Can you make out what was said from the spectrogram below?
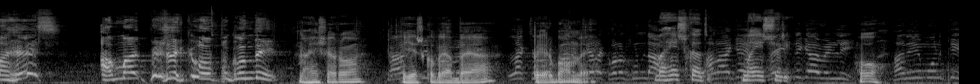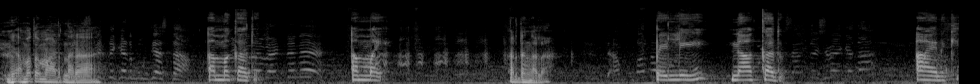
మహేష్ అమ్మాయి పెళ్ళికి ఒప్పుకుంది. మహేష్ ఎవరు చేసుకోపోయే అబ్బాయా? పేరు బాగుంది. మహేష్ కాదు మహేశ్వరి. ఓ మీ అమ్మతో మాట్లాడుతున్నారా? అమ్మ కాదు అమ్మాయి. అర్థం కాల? పెళ్ళి నాకు కాదు ఆయనకి.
